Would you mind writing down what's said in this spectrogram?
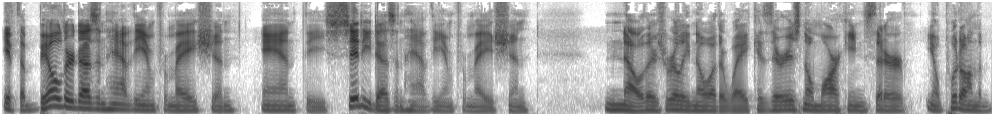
if the builder doesn't have the information and the city doesn't have the information, no, there's really no other way because there is no markings that are you know put on the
